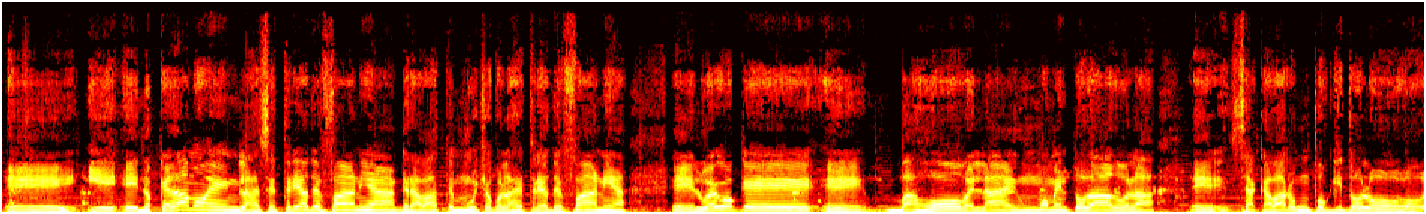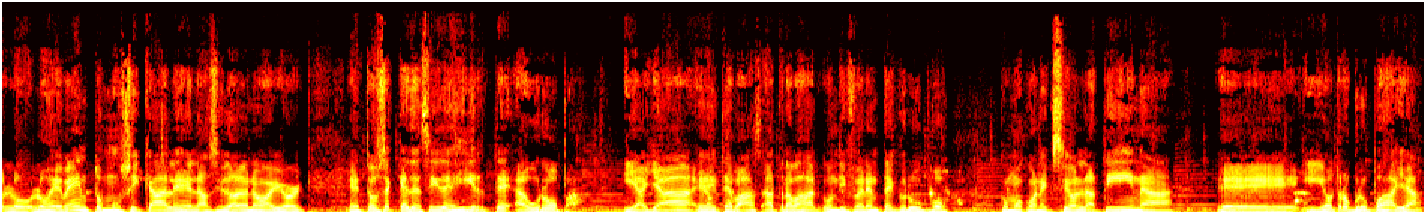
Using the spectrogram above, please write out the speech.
Eh, y, nos quedamos en las estrellas de Fania, grabaste mucho con las estrellas de Fania. Eh, luego que eh, bajó, ¿verdad? En un momento dado, se acabaron un poquito lo- lo- los eventos musicales en la ciudad de Nueva York. Entonces que decides irte a Europa. y allá te vas a trabajar con diferentes grupos como Conexión Latina eh, y otros grupos allá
